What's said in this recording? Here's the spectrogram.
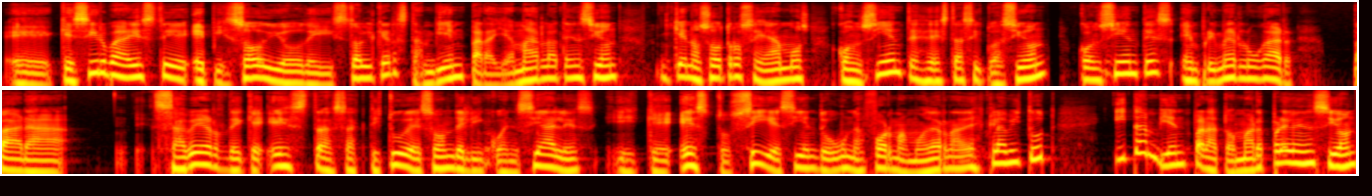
eh, que sirva este episodio de Stalkers también para llamar la atención y que nosotros seamos conscientes de esta situación, conscientes en primer lugar para saber de que estas actitudes son delincuenciales y que esto sigue siendo una forma moderna de esclavitud y también para tomar prevención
